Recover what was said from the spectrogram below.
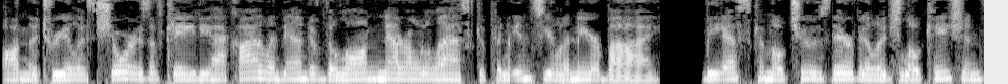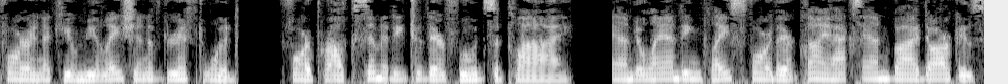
On the treeless shores of Kadiak Island and of the long narrow Alaska Peninsula nearby, the Eskimo choose their village location for an accumulation of driftwood, for proximity to their food supply, and a landing place for their kayaks and bidarkas.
